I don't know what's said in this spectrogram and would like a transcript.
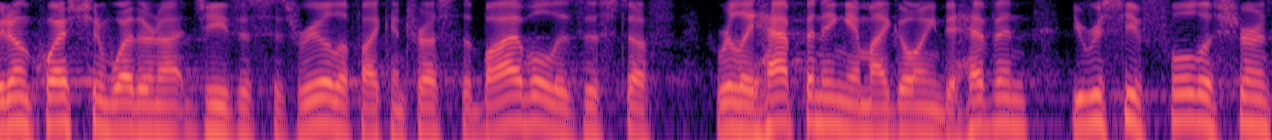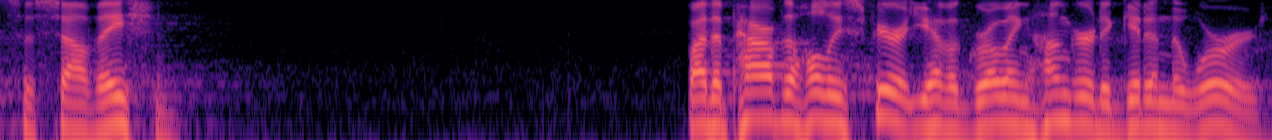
We don't question whether or not Jesus is real, if I can trust the Bible. Is this stuff really happening? Am I going to heaven? You receive full assurance of salvation. By the power of the Holy Spirit, you have a growing hunger to get in the Word,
